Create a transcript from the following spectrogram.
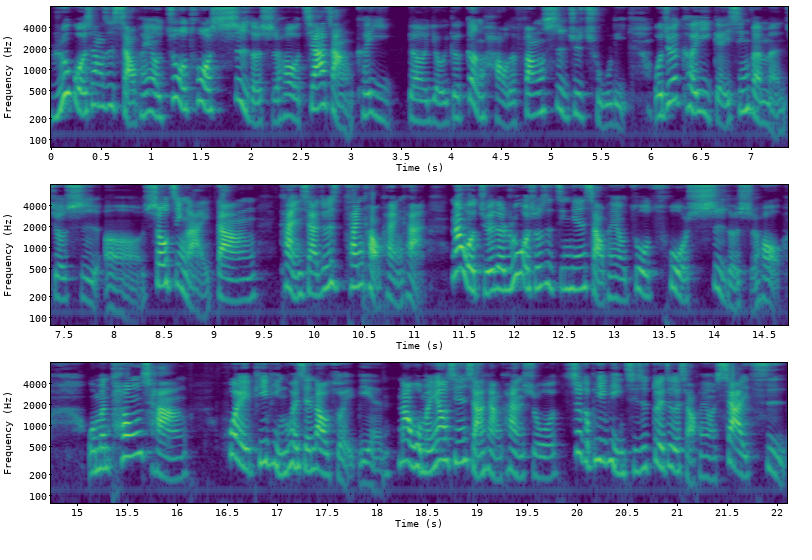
如果像是小朋友做错事的时候，家长可以呃有一个更好的方式去处理，我觉得可以给新粉们就是呃收进来当看一下，就是参考看看。那我觉得，如果说是今天小朋友做错事的时候，我们通常会批评会先到嘴边，那我们要先想想看说这个批评其实对这个小朋友下一次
